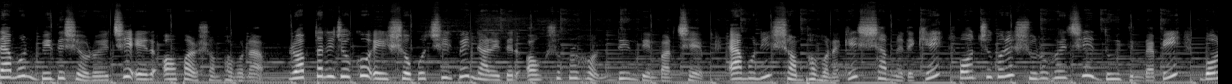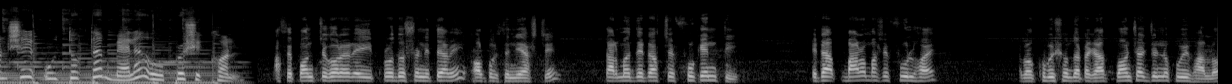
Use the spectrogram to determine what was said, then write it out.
তেমন বিদেশেও রয়েছে এর অপার সম্ভাবনা। রপ্তানিযোগ্য এই সবুজ শিল্পে নারীদের অংশগ্রহণ দিন দিন বাড়ছে। এমনই সম্ভাবনাকে সামনে রেখে পঞ্চগড়ে শুরু হয়েছে দুই দিনব্যাপী বনসাই উদ্যোক্তা মেলা ও প্রশিক্ষণ। আজকে পঞ্চগড়ের এই প্রদর্শনীতে আমি অল্প কিছু নিয়ে আসছি। তার মধ্যে এটা হচ্ছে ফুকেন্টি এটা বারো মাসে ফুল হয় এবং খুবই সুন্দর একটা গাছ। বনসাইয়ের জন্য খুবই ভালো।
